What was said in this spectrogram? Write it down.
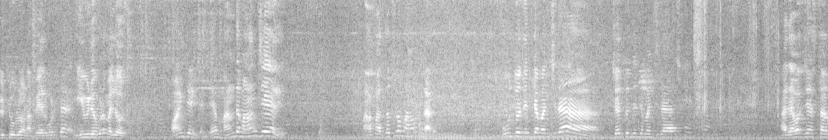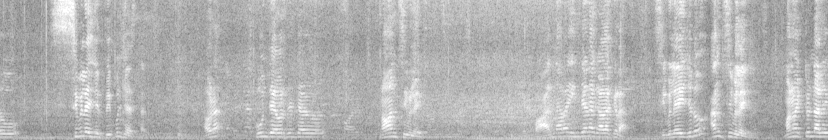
యూట్యూబ్లో నా పేరు కొడితే ఈ వీడియో కూడా మళ్ళీ వస్తుంది. పాయింట్ ఏంటంటే మనది మనం చేయాలి. మన పద్ధతిలో మనం ఉండాలి. స్పూన్తో తింటే మంచిదా చేతితో తింటే మంచిదా? అది ఎవరు చేస్తారు? సివిలైజ్డ్ పీపుల్ చేస్తారు. అవునా? స్పూన్తో ఎవరు తింటారు? నాన్ సివిలైజ్డ్ ఫారినరా ఇండియానా కాదు అక్కడ? సివిలైజ్డ్ అన్సివిలైజ్డ్ మనం ఎట్టుండాలి?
